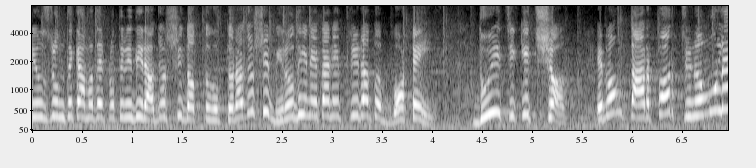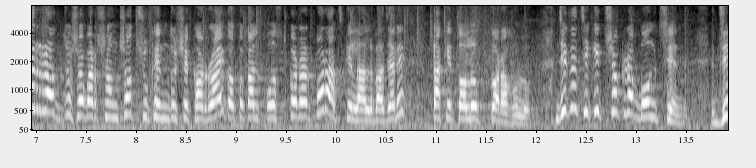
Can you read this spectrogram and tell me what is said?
নিউজ রুম থেকে আমাদের প্রতিনিধি রাজস্বী দত্তগুপ্ত। রাজস্বী বিরোধী নেতা নেত্রীরা তো বটেই। দুই চিকিৎসক এবং তারপর তৃণমূলের রাজ্যসভার সাংসদ সুখেন্দু শেখর রায় গতকাল পোস্ট করার পর আজকে লালবাজারে তাকে তলব করা হলো। যেটা চিকিৎসকরা বলছেন যে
